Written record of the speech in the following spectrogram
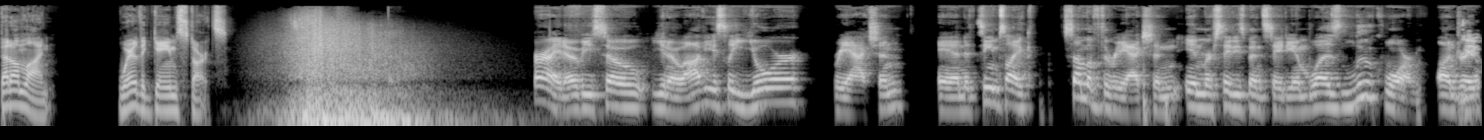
bet online, where the game starts. All right, Ovie. So, you know, obviously your reaction, and it seems like some of the reaction in Mercedes Benz Stadium was lukewarm Andre. Drake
